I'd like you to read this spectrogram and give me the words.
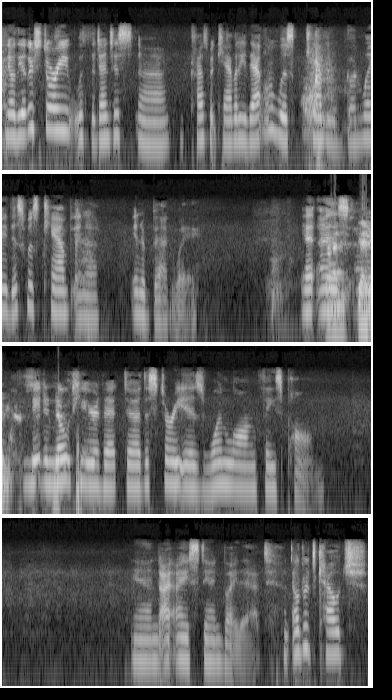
You know, the other story with the dentist, uh, cosmic cavity, that one was camp in a good way. This was camp in a in a bad way. A- As I made a note here that uh, this story is one long face palm. And I, I stand by that. An Eldritch Couch,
